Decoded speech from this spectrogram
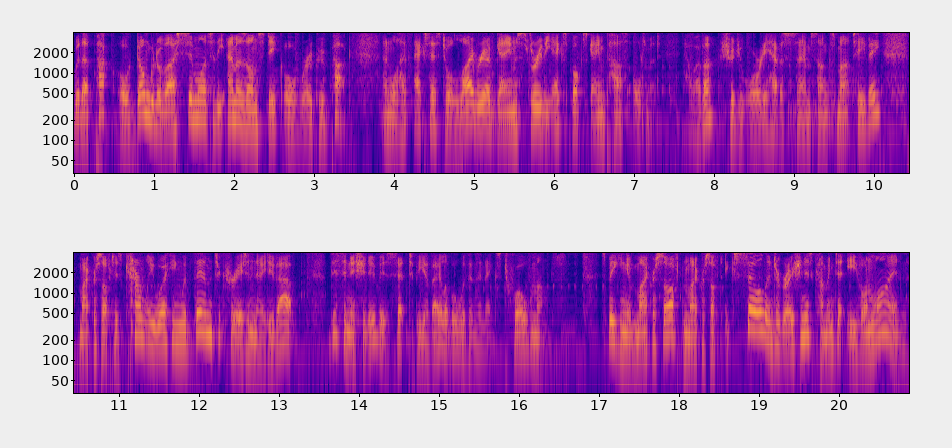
with a puck or dongle device similar to the Amazon Stick or Roku Puck, and will have access to a library of games through the Xbox Game Pass Ultimate. However, should you already have a Samsung Smart TV, Microsoft is currently working with them to create a native app. This initiative is set to be available within the next 12 months. Speaking of Microsoft, Microsoft Excel integration is coming to EVE Online.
